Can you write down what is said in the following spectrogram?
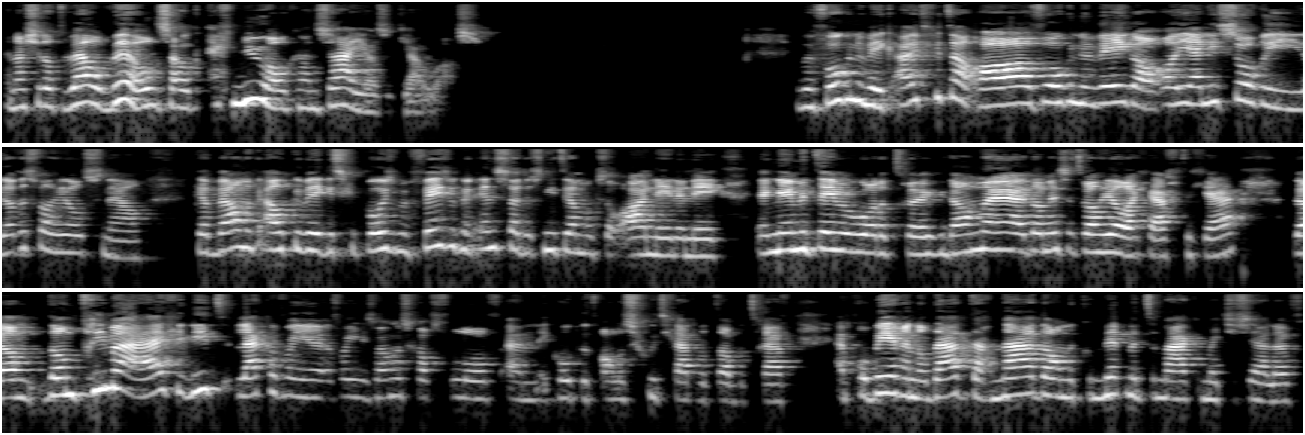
En als je dat wel wil, zou ik echt nu al gaan zaaien als ik jou was. Ik ben volgende week uitgeteld. Oh, volgende week al. Oh ja, niet sorry. Dat is wel heel snel. Ik heb wel nog elke week eens gepost op Facebook en Insta. Dus niet helemaal zo, ah nee, nee, nee. Ik neem meteen mijn woorden terug. Dan, eh, dan is het wel heel erg heftig, hè. Dan, dan prima, hè. Geniet lekker van je, van je zwangerschapsverlof. En ik hoop dat alles goed gaat wat dat betreft. En probeer inderdaad daarna dan een commitment te maken met jezelf.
